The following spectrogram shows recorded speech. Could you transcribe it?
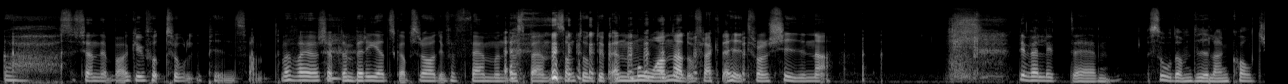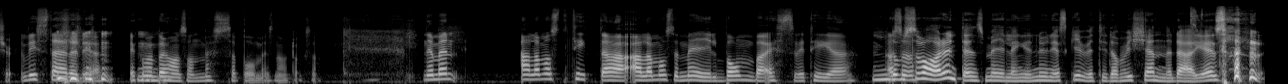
Ah, så kände jag bara, gud vad otroligt pinsamt. Varför har jag köpt en beredskapsradio för 500 spänn som tog typ en månad att frakta hit från Kina? Det är väldigt eh, Sodom Dilan culture. Visst är det det? Jag kommer Mm. börja ha en sån mössa på mig snart också. Nej men, alla måste titta, alla måste mailbomba SVT. Mm, Alltså- de svarar inte ens mig längre nu när jag skriver till dem vi känner där. Jag är så här,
